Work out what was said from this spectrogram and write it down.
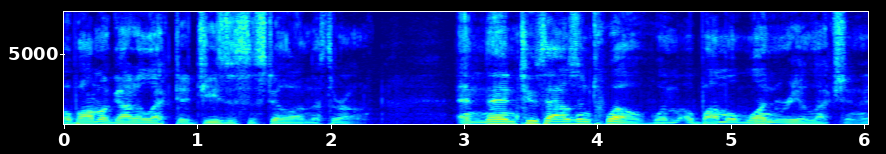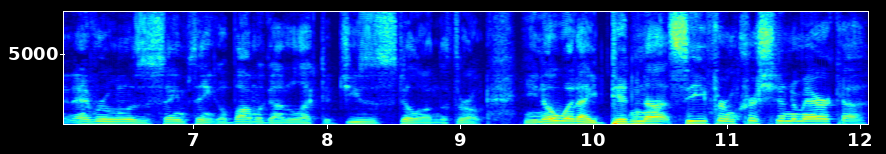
obama got elected. Jesus is still on the throne. And then 2012 when obama won re-election and everyone was the same thing. Obama got elected. Jesus is still on the throne. You know what i did not see from christian america?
